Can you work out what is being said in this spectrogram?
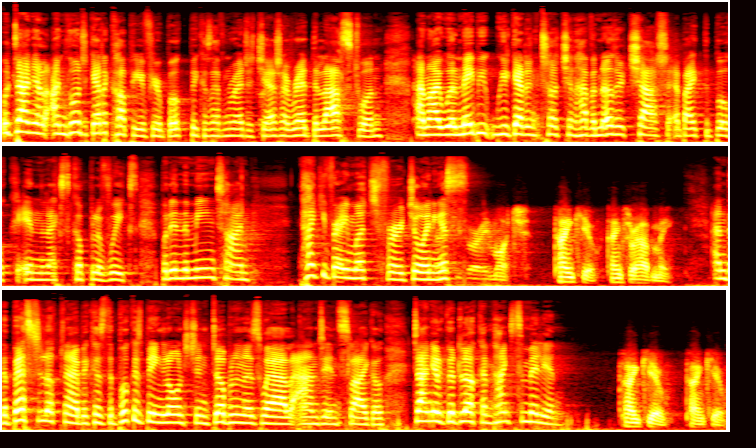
Well, Daniel, I'm going to get a copy of your book because I haven't read it yet. I read the last one, and I will maybe we'll get in touch and have another chat about the book in the next couple of weeks. But in the meantime, thank you very much for joining thank us. Thank you very much. Thank you. Thanks for having me. And the best of luck now because the book is being launched in Dublin as well and in Sligo. Daniel, good luck and thanks a million. Thank you. Thank you.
